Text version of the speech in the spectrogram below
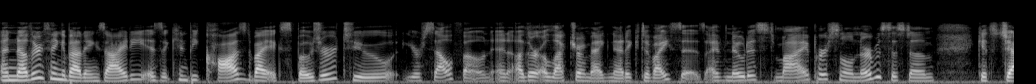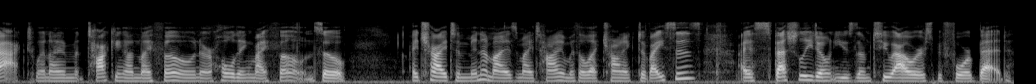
Another thing about anxiety is it can be caused by exposure to your cell phone and other electromagnetic devices. I've noticed my personal nervous system gets jacked when I'm talking on my phone or holding my phone. So I try to minimize my time with electronic devices. I especially don't use them two hours before bed.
